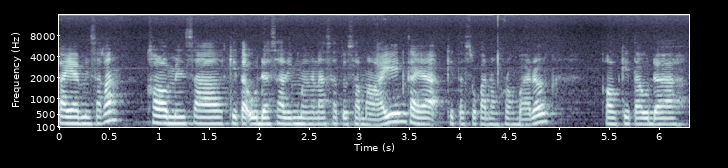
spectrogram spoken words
Kayak misalkan kalau misal kita udah saling mengenal satu sama lain, kayak kita suka nongkrong bareng, kalau kita udah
